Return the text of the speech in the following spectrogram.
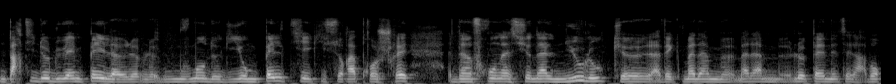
une partie de l'UMP, le, mouvement de Guillaume Pelletier, qui se rapprocherait d'un Front National New Look euh, avec Madame, Le Pen, etc. Bon,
